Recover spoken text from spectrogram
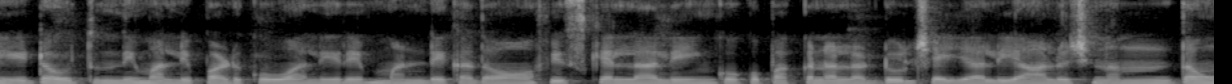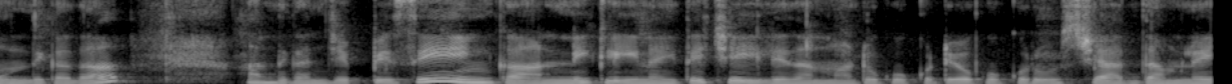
లేట్ అవుతుంది మళ్ళీ పడుకోవాలి రేపు మండే కదా ఆఫీస్కి వెళ్ళాలి ఇంకొక పక్కన లడ్డూలు చేయాలి ఆలోచన అంతా ఉంది కదా. అందుకని చెప్పేసి ఇంకా అన్నీ క్లీన్ అయితే చేయలేదన్నమాట. ఒక్కొక్కటి ఒక్కొక్క రోజు చేద్దాంలే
